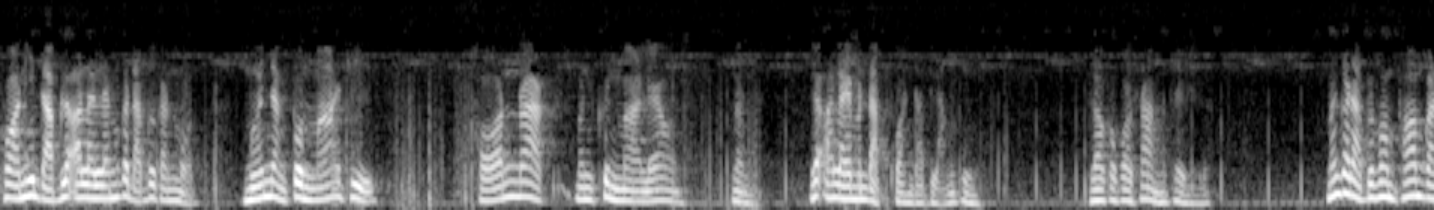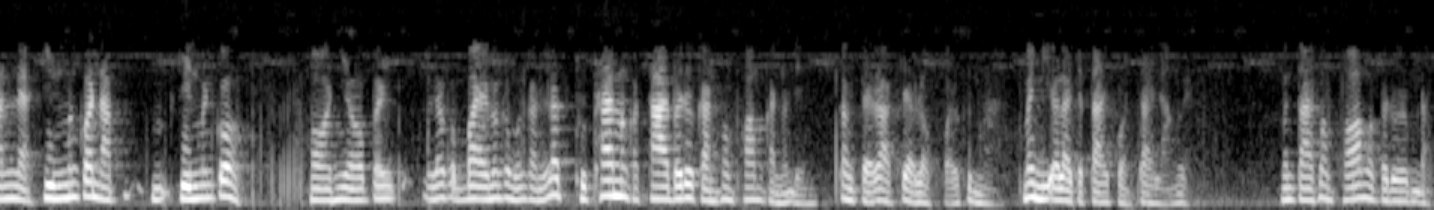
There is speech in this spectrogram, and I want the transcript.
พอนี้ดับแล้วอะไรแล้วมันก็ดับด้วยกันหมด เหมือนอย่างต้นไม้ที่ อนรากมันขึ้นมาแล้วนั่นแล้วอะไรมันดับก่อนดับหลังทีเราก็พอทราบไม่ใช่หรือมันก็ดับไปพร้อมๆ กันแหละกิ่งมันก็ดับกิ่งมันก็ห่อเหี่ยวไป แล้วก็ใบมันก็เหมือนกัน แล้วสุดท้ายมันก็ตายไปด้วยกันพร้อม ๆ กันนั่นเองตั้งแต่รากแก้วหลอกฝอยขึ้นมา ไม่มีอะไรจะตายก่อนตายหลังเลย มันตายพร้อมๆกันไปโดยลำดับ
